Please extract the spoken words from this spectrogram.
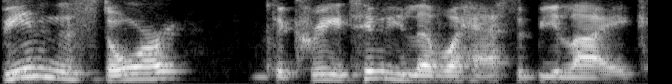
being in the store, the creativity level has to be like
